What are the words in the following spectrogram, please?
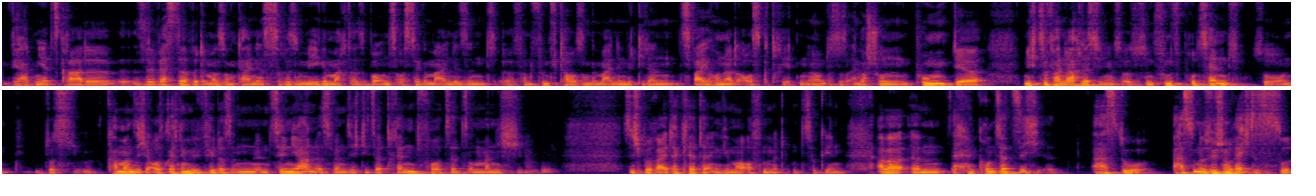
wir hatten jetzt gerade, Silvester wird immer so ein kleines Resümee gemacht. Also bei uns aus der Gemeinde sind äh, von 5000 Gemeindemitgliedern 200 ausgetreten. Ne? Und das ist einfach schon ein Punkt, der nicht zu vernachlässigen ist. Also es sind 5 Prozent. So, und das kann man sich ausrechnen, wie viel das in, in zehn Jahren ist, wenn sich dieser Trend fortsetzt und man nicht sich bereit erklärt, da irgendwie mal offen mit umzugehen. Aber ähm, grundsätzlich hast du, hast du natürlich schon recht, es ist so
